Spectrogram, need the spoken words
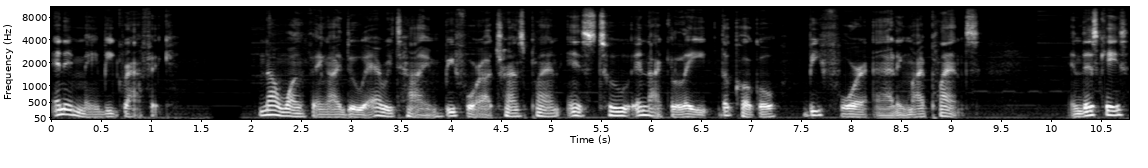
and it may be graphic. Now one thing I do every time before I transplant is to inoculate the coco before adding my plants. In this case,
